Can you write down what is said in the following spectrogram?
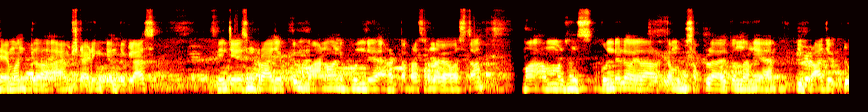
Hemanth I'm studying tenth class నేను చేసిన ప్రాజెక్టు మానవానికి గుండె రక్త ప్రసరణ వ్యవస్థ. మా మన గుండెలో ఎలా రక్తం సప్లై అవుతుందని ఈ ప్రాజెక్టు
